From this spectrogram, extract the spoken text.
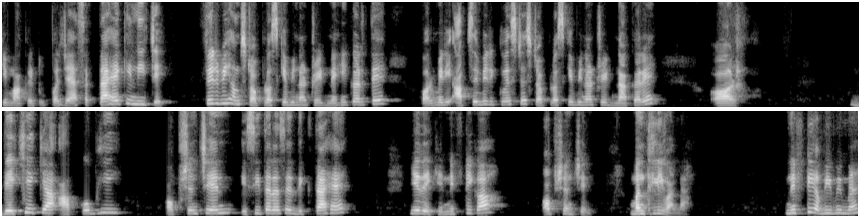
कि मार्केट ऊपर जा सकता है कि नीचे। फिर भी हम स्टॉप लॉस के बिना ट्रेड नहीं करते और मेरी आपसे भी रिक्वेस्ट है स्टॉप लॉस के बिना ट्रेड ना करें। और देखिए क्या आपको भी ऑप्शन चेन इसी तरह से दिखता है। ये देखिए निफ्टी का ऑप्शन चेन मंथली वाला। निफ्टी अभी भी मैं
